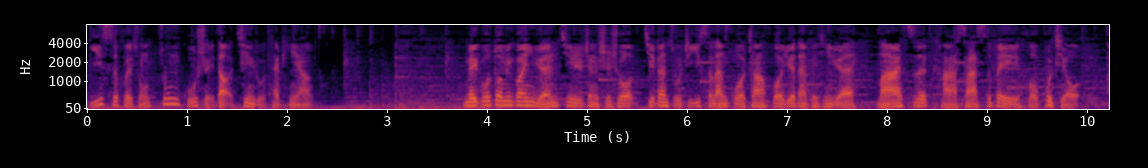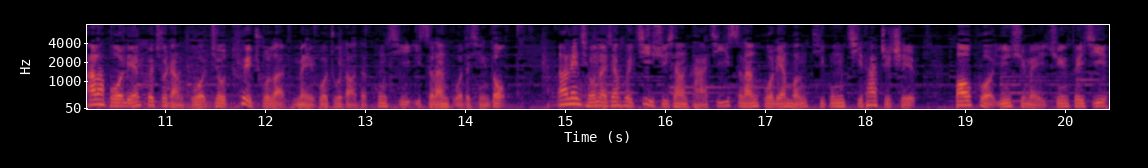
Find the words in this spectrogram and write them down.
疑似会从宗谷水道进入太平洋。美国多名官员近日证实说，极端组织伊斯兰国抓获约旦飞行员马尔兹卡萨斯贝后不久，阿拉伯联合酋长国就退出了美国主导的空袭伊斯兰国的行动。阿联酋呢将会继续向打击伊斯兰国联盟提供其他支持，包括允许美军飞机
